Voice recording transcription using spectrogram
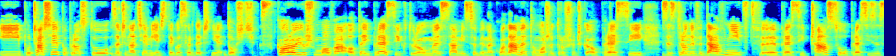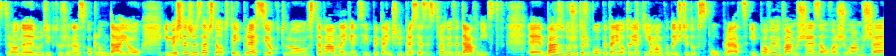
i po czasie po prostu zaczynacie mieć tego serdecznie dość. Skoro już mowa o tej presji, którą my sami sobie nakładamy, to może troszeczkę o presji ze strony wydawnictw, e, presji czasu, presji ze strony ludzi, którzy nas oglądają. I myślę, że zacznę od tej presji, o którą dostawałam najwięcej pytań, czyli presja ze strony wydawnictw. Wydawnictw. E, Bardzo dużo też było pytań o to, jakie ja mam podejście do współprac, i powiem Wam, że zauważyłam, że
